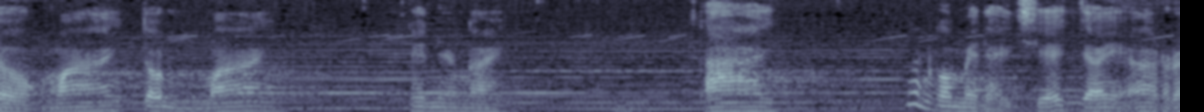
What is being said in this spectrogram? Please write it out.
ดอกไม้ต้นไม้เป็นยังไง ตาย มันก็ไม่ได้เสียใจอะไร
